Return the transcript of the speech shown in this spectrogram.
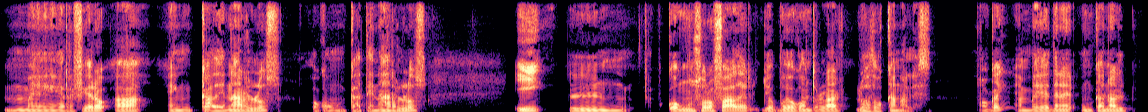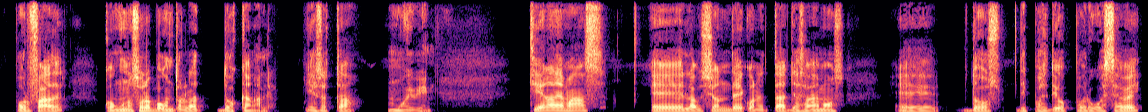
me refiero a encadenarlos o concatenarlos y con un solo fader yo puedo controlar los dos canales. ¿Ok? En vez de tener un canal por fader, con uno solo puedo controlar dos canales. Y eso está muy bien. Tiene además eh, la opción de conectar, ya sabemos, eh, dos dispositivos por USB.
